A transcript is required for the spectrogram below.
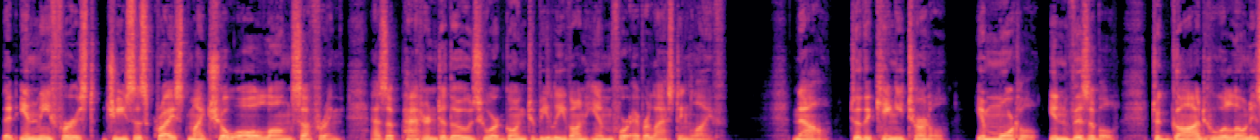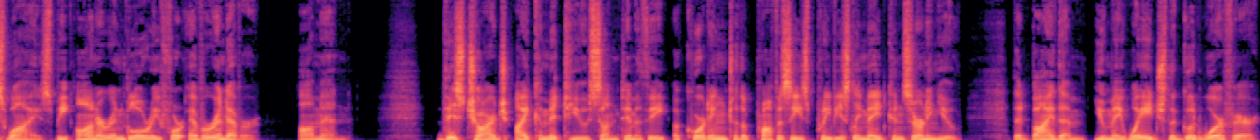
that in me first Jesus Christ might show all long-suffering, as a pattern to those who are going to believe on him for everlasting life. Now, to the King eternal, immortal, invisible, to God who alone is wise, be honor and glory for ever and ever. Amen. This charge I commit to you, son Timothy, according to the prophecies previously made concerning you, that by them you may wage the good warfare,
